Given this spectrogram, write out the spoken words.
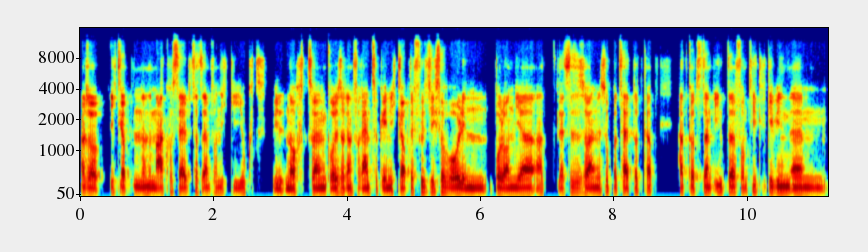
also ich glaube, Marco selbst hat es einfach nicht gejuckt, noch zu einem größeren Verein zu gehen. Ich glaube, der fühlt sich so wohl in Bologna, hat letzte Saison eine super Zeit dort gehabt, hat Gott sei Dank Inter vom Titelgewinn ähm,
